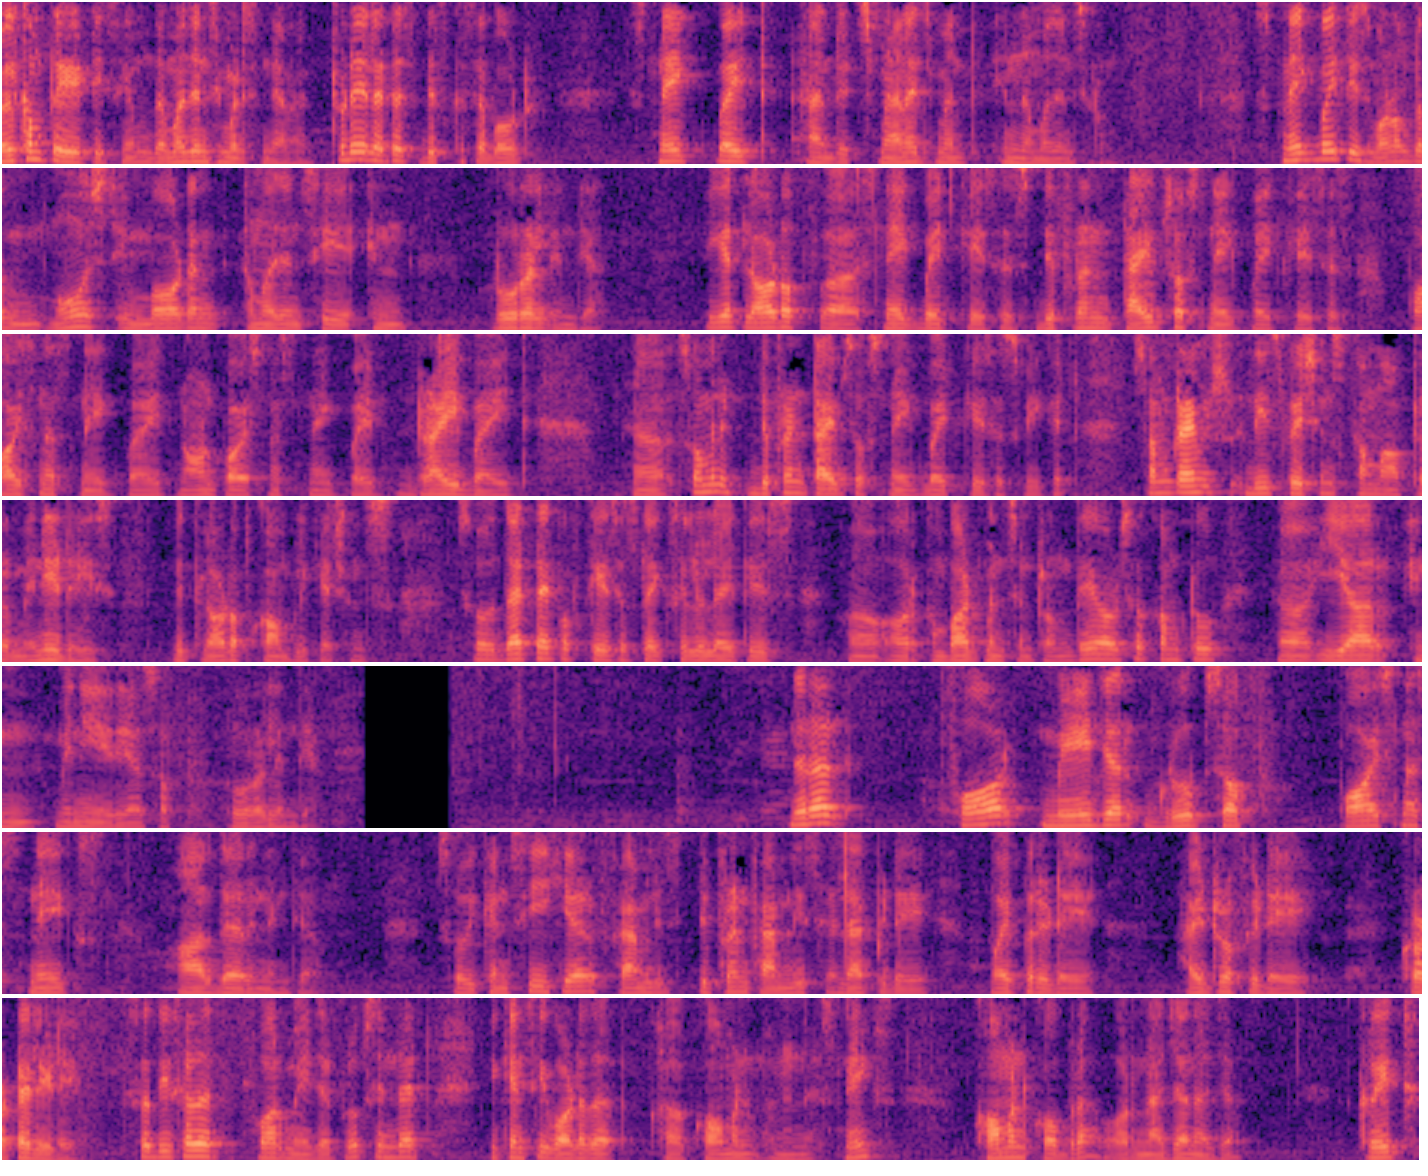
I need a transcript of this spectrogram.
Welcome to ATCM, the emergency medicine channel. Today let us discuss about snake bite and its management in emergency room. Snake bite is one of the most important emergency in rural India. We get lot of uh, snake bite cases, different types of snake bite cases, poisonous snake bite, non-poisonous snake bite, dry bite. Uh, so many different types of snake bite cases we get. Sometimes these patients come after many days with lot of complications. So that type of cases like cellulitis uh, or compartment syndrome, they also come to uh, ER in many areas of rural India. There are four major groups of poisonous snakes are there in India. So we can see here families, different families, Elapidae, Viperidae, Hydrophidae, Crotalidae. So these are the four major groups. In that, we can see what are the uh, common um, snakes: common cobra or naja naja, krait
